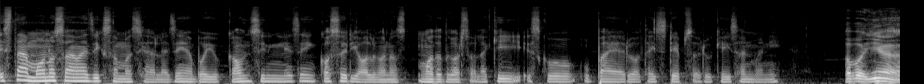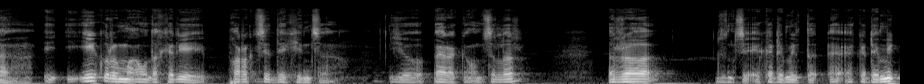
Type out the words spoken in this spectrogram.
यस्ता मनोसामाजिक समस्याहरूलाई चाहिँ अब यो काउन्सिलिङले चाहिँ कसरी हल गर्न मद्दत गर्छ होला? केही यसको उपायहरू अथवा स्टेप्सहरू केही छन् भने? अब यहाँ यही कुरोमा आउँदाखेरि फरक चाहिँ देखिन्छ। यो प्यारा काउन्सिलर र जुन चाहिँ एकाडेमिक एकाडेमिक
